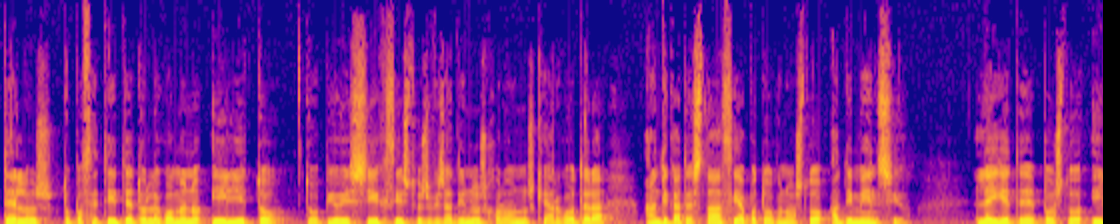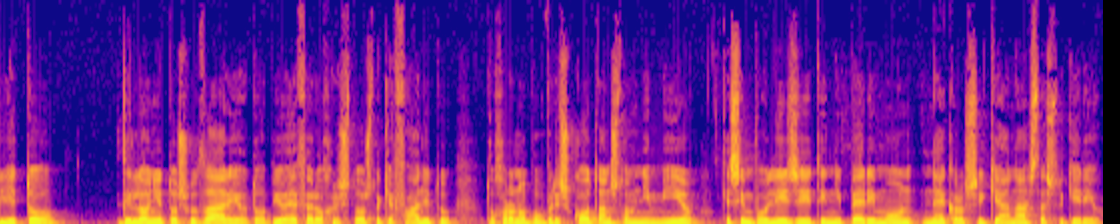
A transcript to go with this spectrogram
Τέλος, τοποθετείται το λεγόμενο ηλιτό, το οποίο εισήχθη στους Βυζαντινούς χρόνους και αργότερα αντικατεστάθη από το γνωστό αντιμήνσιο. Λέγεται πως το ηλιτό δηλώνει το σουδάριο το οποίο έφερε ο Χριστός στο κεφάλι του το χρόνο που βρισκόταν στο μνημείο και συμβολίζει την υπέρημον νέκρωση και Ανάσταση του Κυρίου.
